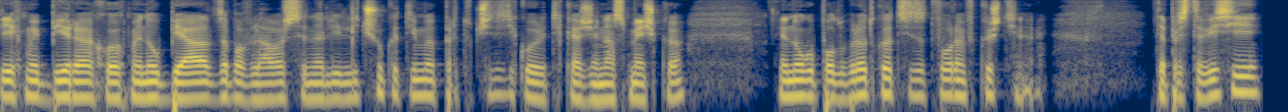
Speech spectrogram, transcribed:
пиехме бира, ходихме на обяд, забавляваш се, нали? Лично като има пред очите ти, кой да ти каже една смешка, е много по-добре, откато си затворен вкъщи, нали? Те представи си,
